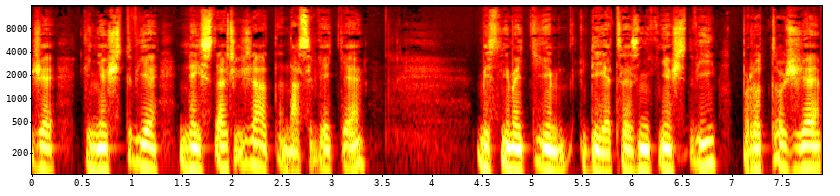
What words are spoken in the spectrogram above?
že kněžství je nejstarší řád na světě, myslíme tím diecezní kněžství, protože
